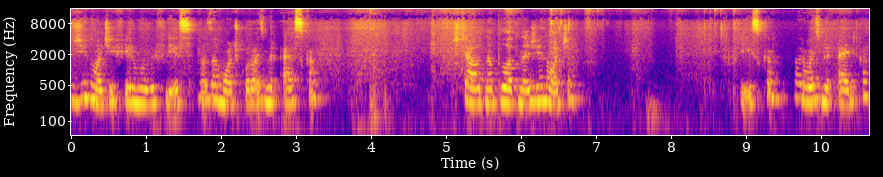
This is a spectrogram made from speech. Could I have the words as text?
Жіночий фірмовий фліс. На замочку розмір С. Ще одна плотна жіноча. Фліска. Розмір Елька.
